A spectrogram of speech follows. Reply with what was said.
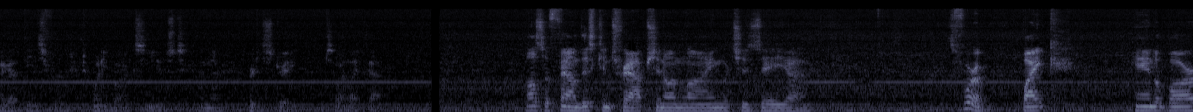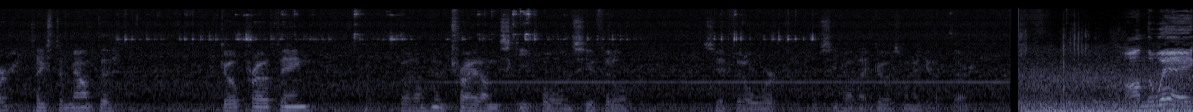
I got these for 20 bucks used and they're pretty straight, so I like that. Also found this contraption online, which is a, uh, it's for a bike handlebar, place to mount the GoPro thing but I'm going to try it on the ski pole and see if it'll see if it'll work. We'll see how that goes when I get up there. On the way,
